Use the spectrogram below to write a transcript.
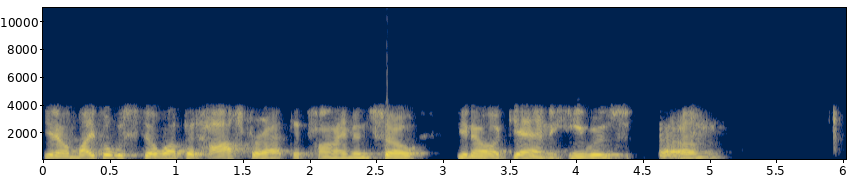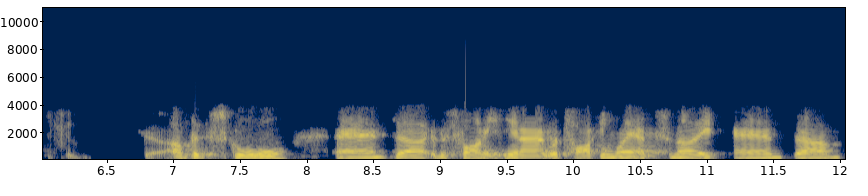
you know Michael was still up at Hofstra at the time and so you know again he was um, up at school and uh, it was funny. He and I were talking last night, and um,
